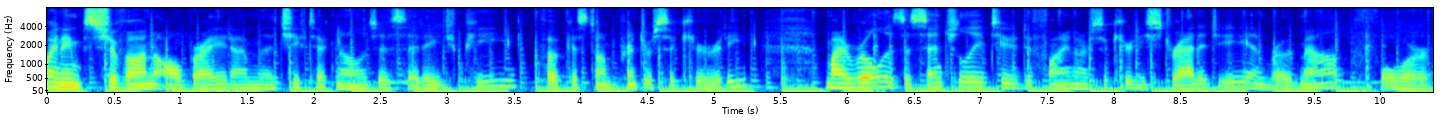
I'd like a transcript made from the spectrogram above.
My name is Shivaun Albright. I'm the Chief Technologist at HP, focused on printer security. My role is essentially to define our security strategy and roadmap for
